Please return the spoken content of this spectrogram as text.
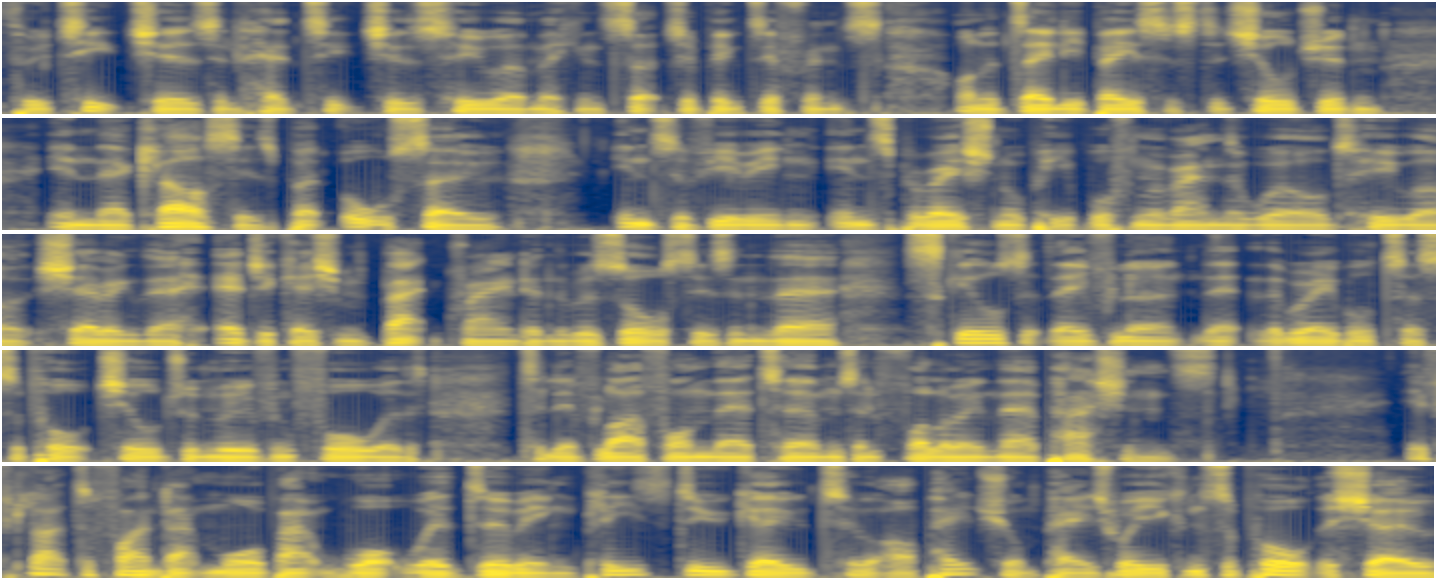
through teachers and head teachers who are making such a big difference on a daily basis to children in their classes, but also interviewing inspirational people from around the world who are sharing their education background and the resources and their skills that they've learned that they were able to support children moving forward to live life on their terms and following their passions. If you'd like to find out more about what we're doing, please do go to our Patreon page where you can support the show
